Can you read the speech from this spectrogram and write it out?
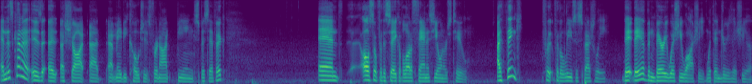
And this kind of is a, a shot at, at maybe coaches for not being specific. And also for the sake of a lot of fantasy owners too. I think for for the Leafs especially, they they have been very wishy-washy with injuries this year.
